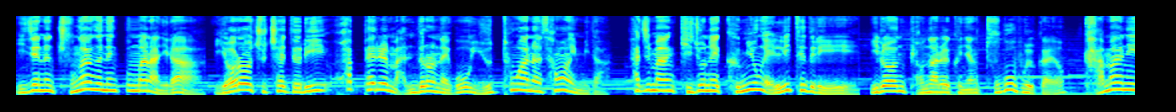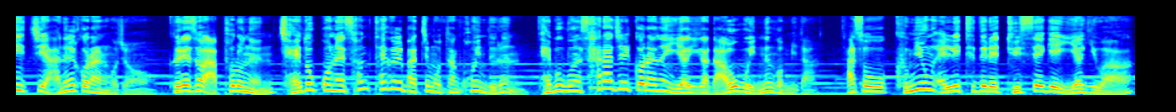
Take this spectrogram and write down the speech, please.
이제는 중앙은행뿐만 아니라 여러 주체들이 화폐를 만들어내고 유통하는 상황입니다. 하지만 기존의 금융 엘리트들이 이런 변화를 그냥 두고 볼까요? 가만히 있지 않을 거라는 거죠. 그래서 앞으로는 제도권의 선택을 받지 못한 코인들은 대부분 사라질 거라는 이야기가 나오고 있는 겁니다. 다소 금융 엘리트들의 뒷세계 이야기와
